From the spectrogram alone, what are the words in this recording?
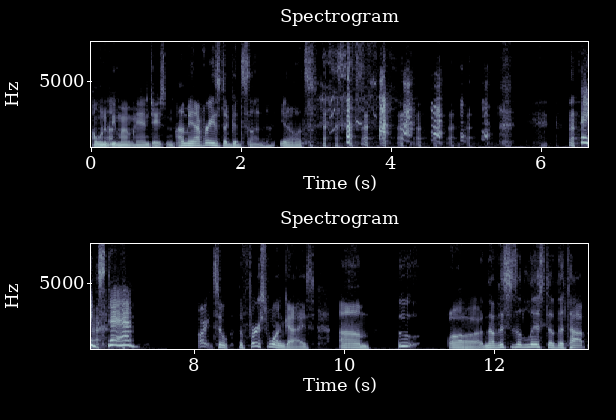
I want to be Uh, my own man, Jason. I mean, I've raised a good son. You know, it's Thanks, Dad. All right, so the first one, guys. Um, who? Uh, now this is a list of the top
